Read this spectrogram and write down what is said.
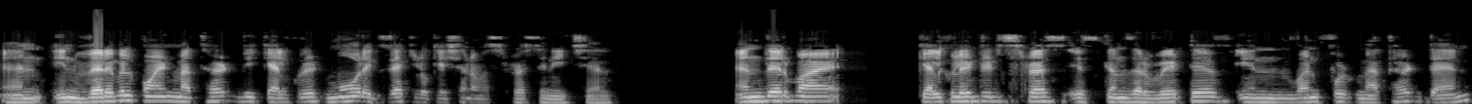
And in variable point method, we calculate more exact location of stress in each shell. And thereby, calculated stress is conservative in one foot method than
